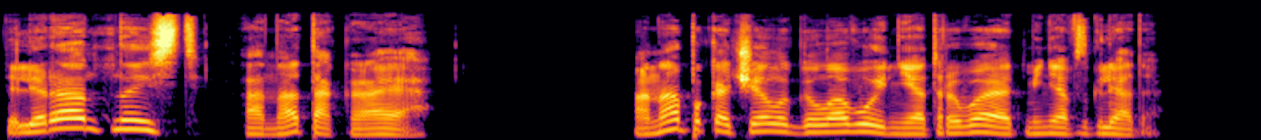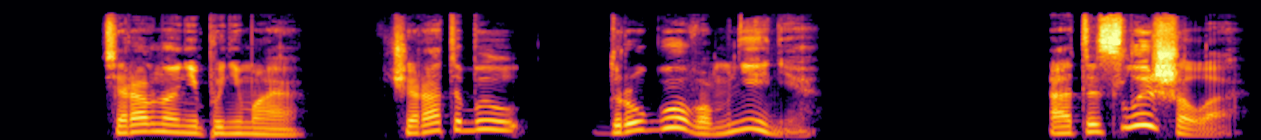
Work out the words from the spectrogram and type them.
Толерантность, она такая. Она покачала головой, не отрывая от меня взгляда. «Все равно не понимаю. Вчера ты был другого мнения». «А ты слышала?» —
